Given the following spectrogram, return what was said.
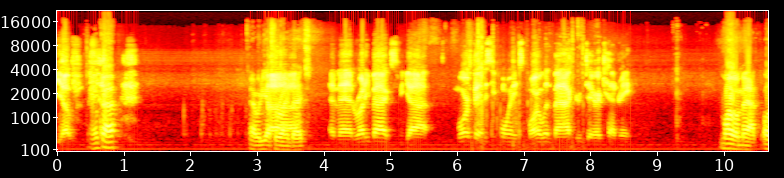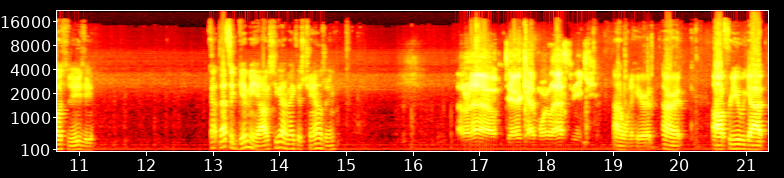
Yep. Okay. All right, what do you got for Uh, running backs? And then running backs, we got more fantasy points, Marlon Mack or Derrick Henry. Marlon Mack. Oh, this is easy. That, that's a gimme, Alex. You got to make this challenging. I don't know. Derrick had more last week. I don't want to hear it. All right. Uh, for you, we got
